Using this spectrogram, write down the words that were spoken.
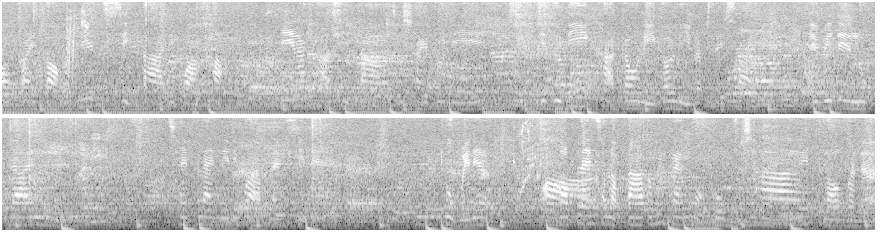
เราไปต่อกันที่สีตาดีกว่าค่ะ นี่นะคะสีตาเราจะใช้ตัวนี้จิตูดี้ค่ะเกาหลีเกาหลีแบบใสๆ everyday look ได้เลย ใช้แปรงนี้ดีกว่าแปรงสีแดงถูกไหมเนี่ยอ๋อแปรงสำหรับตาต้องเป็นแปรงหัวกลมใช่ลองก่อนนะ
